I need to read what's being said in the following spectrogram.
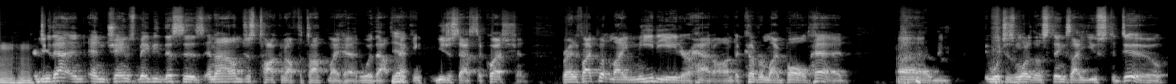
mm-hmm. to do that. And, and, James, maybe this is, and I'm just talking off the top of my head without yeah. thinking. You just asked the question, right? If I put my mediator hat on to cover my bald head, um, which is one of those things I used to do,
